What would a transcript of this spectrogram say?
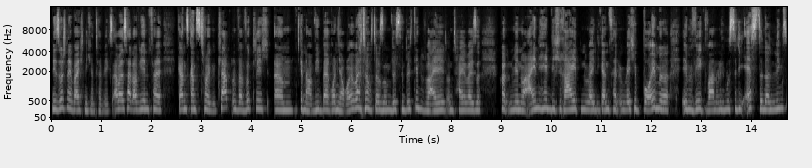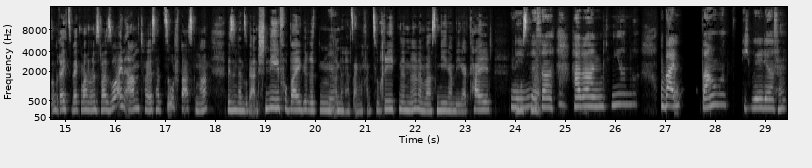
Nee, so schnell war ich nicht unterwegs. Aber es hat auf jeden Fall ganz, ganz toll geklappt und war wirklich, ähm, genau, wie bei Ronja Räubertochter so ein bisschen durch den Wald und teilweise konnten wir nur einhändig reiten, weil die ganze Zeit irgendwelche Bäume im Weg waren und ich musste die Äste dann links und rechts wegmachen und es war so ein Abenteuer. Es hat so Spaß gemacht. Wir sind dann sogar an Schnee vorbeigeritten ja. und dann hat es angefangen zu regnen, ne? Dann war es mega, mega kalt. Nee, das war, hat er nie ange Und bei, warum, ich will dir das Hä?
